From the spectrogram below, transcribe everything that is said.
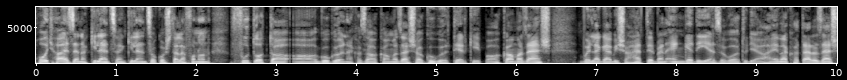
hogyha ezen a 99 okos telefonon futott a, a Google-nek az alkalmazása, a Google térkép alkalmazás, vagy legalábbis a háttérben engedélyezve volt ugye a helymeghatározás,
